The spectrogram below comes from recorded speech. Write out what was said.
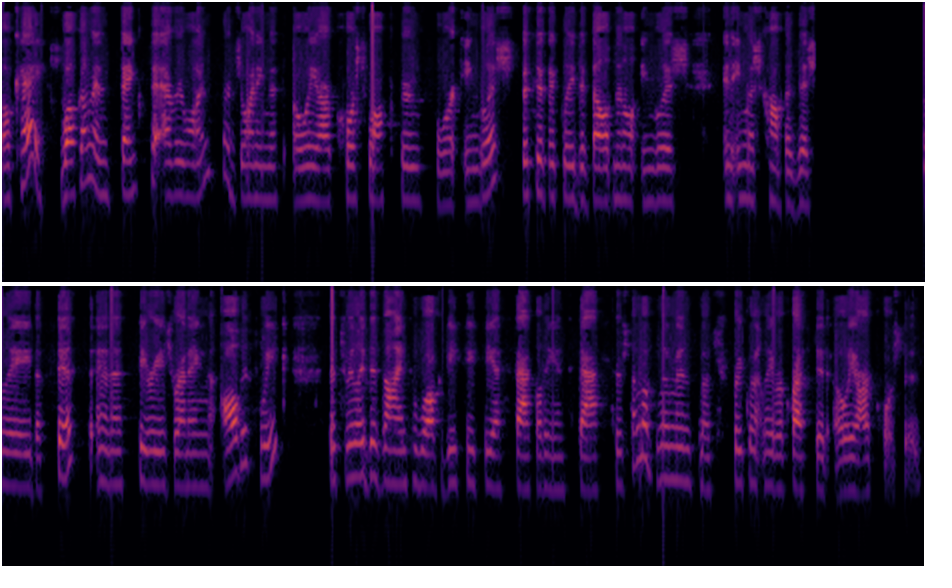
Okay, welcome and thanks to everyone for joining this OER course walkthrough for English, specifically Developmental English and English Composition. The fifth in a series running all this week that's really designed to walk VCCS faculty and staff through some of Lumen's most frequently requested OER courses.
